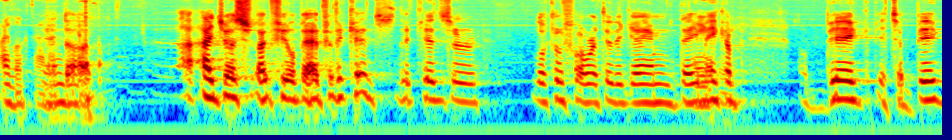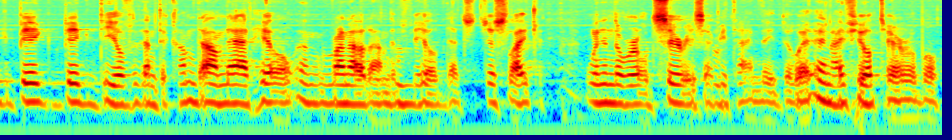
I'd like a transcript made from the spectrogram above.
I looked at it. And uh, I I just, I feel bad for the kids. The kids are looking forward to the game. They I make a, a big, it's a big, big, big deal for them to come down that hill and run out on the field. That's just like winning the World Series every time they do it. And I feel terrible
